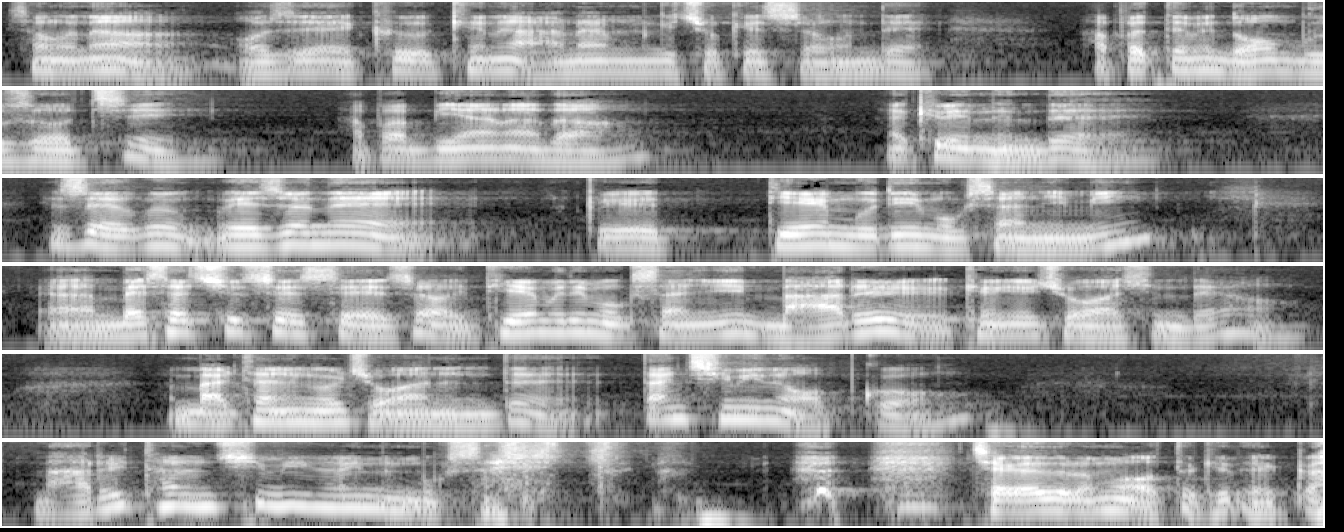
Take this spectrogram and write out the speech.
성은아 어제 그 걔는 안 하는 게 좋겠어. 근데 아빠 때문에 너무 무서웠지. 아빠 미안하다. 그랬는데 그래서 그 예전에 그 디엘 무디 목사님이 메사추세츠에서 디엘 무디 목사님이 말을 굉장히 좋아하신대요. 말 타는 걸 좋아하는데 딴 취미는 없고 말을 타는 취미가 있는 목사님 제가 그러면 어떻게 될까?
